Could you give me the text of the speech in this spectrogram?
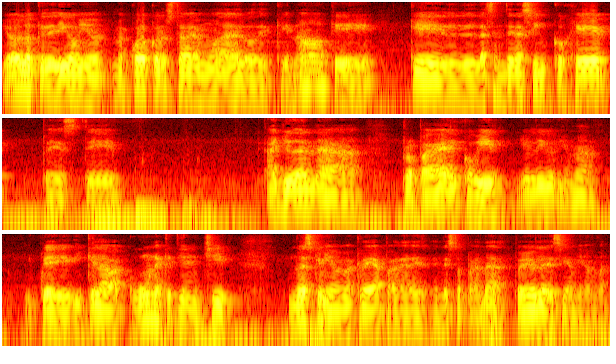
yo lo que le digo, me acuerdo cuando estaba de moda lo de que no, que, que las antenas 5G este, ayudan a propagar el COVID. Yo le digo, mi mamá, y que, y que la vacuna que tiene chip, no es que mi mamá crea para, en esto para nada, pero yo le decía a mi mamá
